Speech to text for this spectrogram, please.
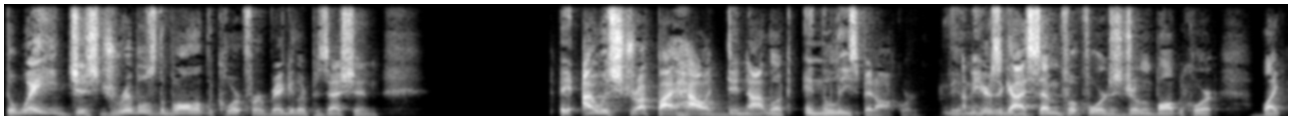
the way he just dribbles the ball up the court for a regular possession it- i was struck by how it did not look in the least bit awkward Yeah. i mean here's a guy seven foot four just dribbling the ball up the court like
